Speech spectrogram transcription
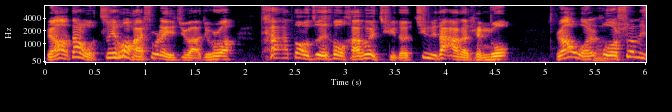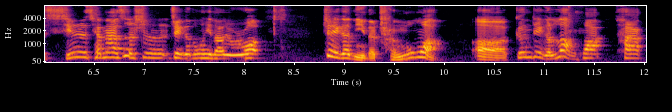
然后但是我最后还说了一句啊，就是说他到最后还会取得巨大的成功。然后我我说的其实潜台词是这个东西呢，就是说这个你的成功啊，呃，跟这个浪花它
